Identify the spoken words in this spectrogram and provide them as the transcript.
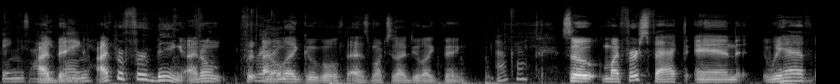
bings I. Bing. I prefer Bing. I don't. I Really? don't like Google as much as I do like Bing. Okay. So my first fact, and we have.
